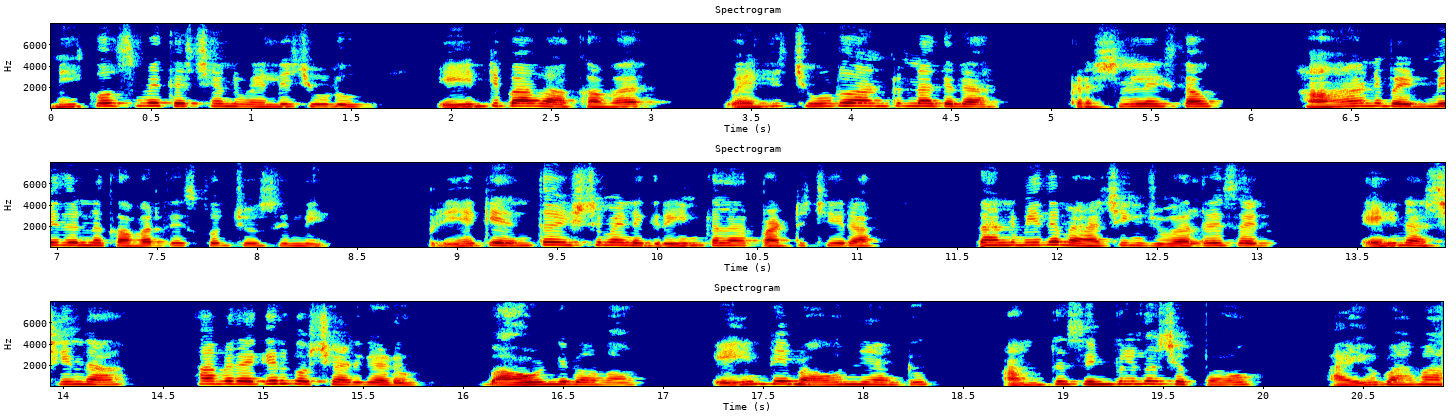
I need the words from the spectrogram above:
నీకోసమే తెచ్చాను వెళ్ళి చూడు. ఏంటి బావా ఆ కవర్? వెళ్ళి చూడు అంటున్నా కదా ప్రశ్నలు వేస్తావు హా! అని బెడ్ మీద ఉన్న కవర్ తీసుకొని చూసింది. ప్రియకి ఎంతో ఇష్టమైన గ్రీన్ కలర్ పట్టు చీర. దాని మీద మ్యాచింగ్ జ్యువెలరీ సెట్. ఏం నచ్చిందా? ఆమె దగ్గరికి వచ్చి అడిగాడు. బాగుంది బావా. ఏంటి బాగుంది అంటూ అంత సింపుల్‌గా చెప్పావు? అయ్యో బావా!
